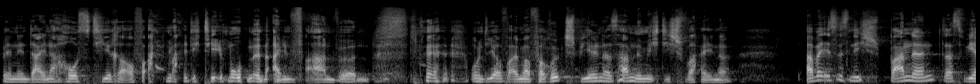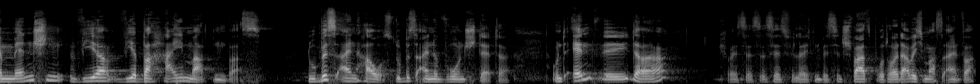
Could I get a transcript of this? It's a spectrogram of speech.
wenn in deine Haustiere auf einmal die Dämonen einfahren würden und die auf einmal verrückt spielen. Das haben nämlich die Schweine. Aber ist es nicht spannend, dass wir Menschen, wir, wir beheimaten was? Du bist ein Haus, du bist eine Wohnstätte. Und entweder, ich weiß, das ist jetzt vielleicht ein bisschen Schwarzbrot heute, aber ich mache es einfach.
